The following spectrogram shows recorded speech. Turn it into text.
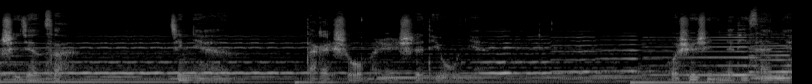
时间算，今年大概是我们认识的第五年。我失去你的第三年，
